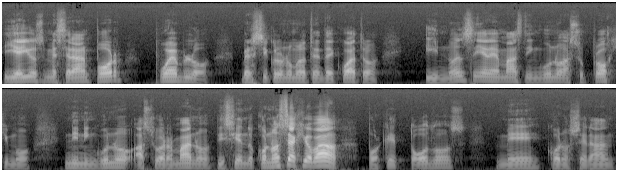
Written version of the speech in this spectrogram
y ellos me serán por pueblo. Versículo número 34. Y no enseñaré más ninguno a su prójimo, ni ninguno a su hermano, diciendo, conoce a Jehová, porque todos me conocerán,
